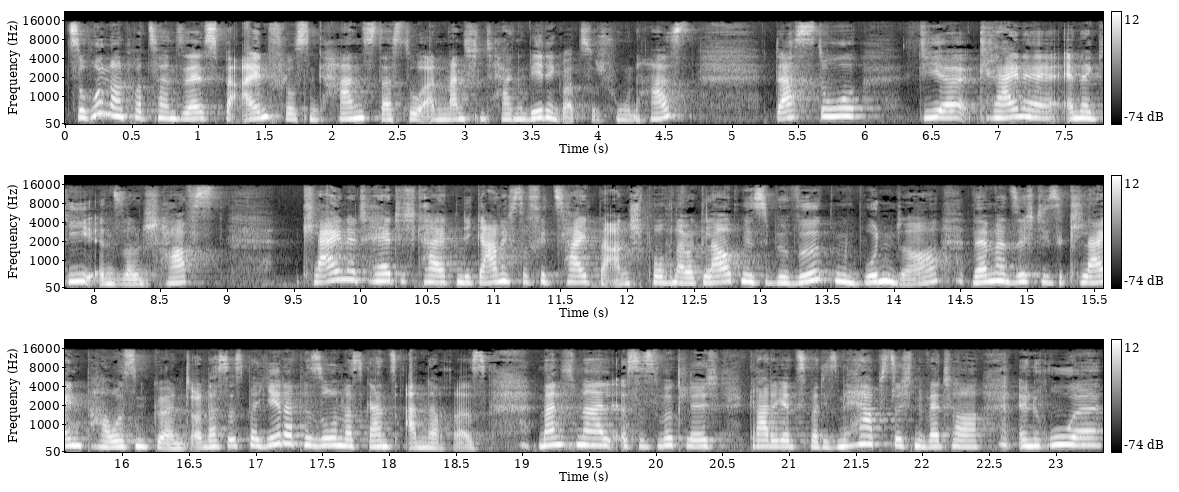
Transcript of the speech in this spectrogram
zu 100 Prozent selbst beeinflussen kannst, dass du an manchen Tagen weniger zu tun hast, dass du dir kleine Energieinseln schaffst, kleine Tätigkeiten, die gar nicht so viel Zeit beanspruchen, aber glaub mir, sie bewirken Wunder, wenn man sich diese kleinen Pausen gönnt. Und das ist bei jeder Person was ganz anderes. Manchmal ist es wirklich, gerade jetzt bei diesem herbstlichen Wetter, in Ruhe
